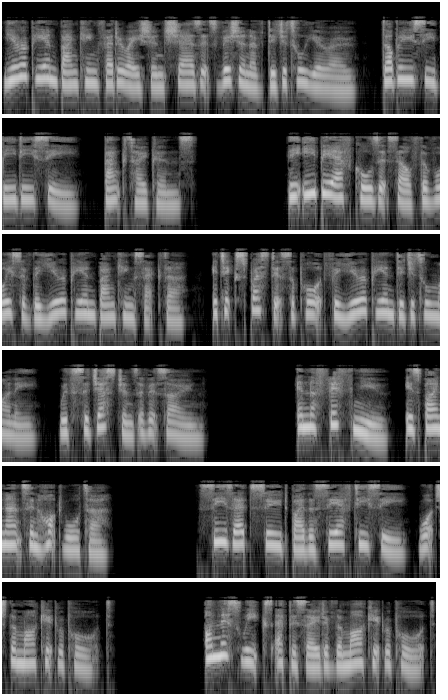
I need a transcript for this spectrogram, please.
European Banking Federation shares its vision of digital euro, WCBDC, bank tokens. The EBF calls itself the voice of the European banking sector, it expressed its support for European digital money, with suggestions of its own. In the fifth new, is Binance in hot water? CZ sued by the CFTC, watch the market report. On this week's episode of the Market Report,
